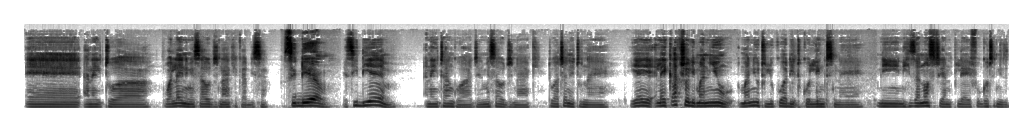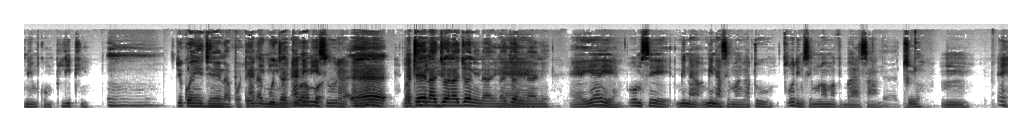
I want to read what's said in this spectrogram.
Eh, anaitwa walai nimesahau jina yake kabisa. Cdm Eh, cdm anaitangwa aje? Nimesahau jina yake. Tuachane tu naye yeye like actually manu manu tulikuwa tuko linked na ni ni- he's an austrian player i forgotten his name completely. Sijui kwenye jina inapotea inakuja tu sura. Eh, but najua najua ni nani najua ni nani. Eh, yeye yeah, msee mi na- mi nasemanga tu udi msee mnoma vibaya sana. Yeah, true. Mm. eh,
